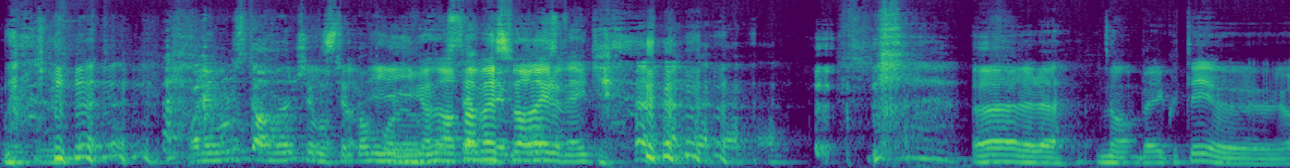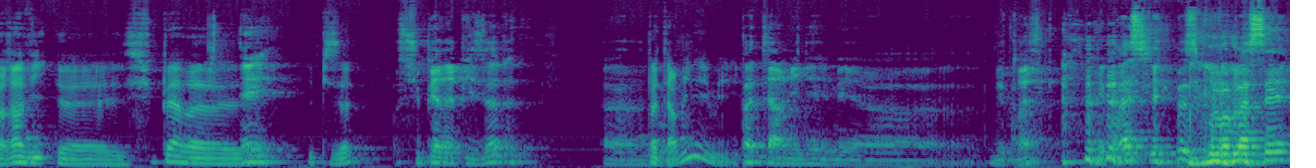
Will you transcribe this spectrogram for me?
Moi, je- je prends les Monster Munch éventuellement pour Il viendra pas ma soirée, le mec. ah là là. Non, bah écoutez, euh, ravi. Euh, super euh, Et épisode. super épisode. Euh, Pas terminé, mais. Pas terminé, mais, euh, Mais presque. mais presque. Parce qu'on va passer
